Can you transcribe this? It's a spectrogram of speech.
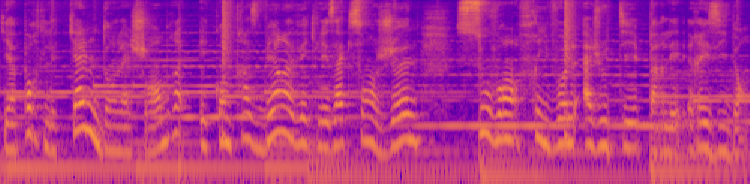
qui apportent le calme dans la chambre et contrastent bien avec les accents jeunes, souvent frivoles ajoutés par les résidents.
